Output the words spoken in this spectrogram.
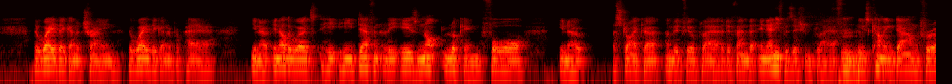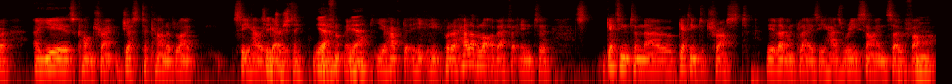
the way they're going to train, the way they're going to prepare. You know, in other words, he, he definitely is not looking for, you know, a striker, a midfield player, a defender, in any position player hmm. who's coming down for a, a year's contract just to kind of like see how It's it goes. interesting. Yeah, Definitely yeah. not. You have to. He, he put a hell of a lot of effort into getting to know, getting to trust the 11 players he has re signed so far.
